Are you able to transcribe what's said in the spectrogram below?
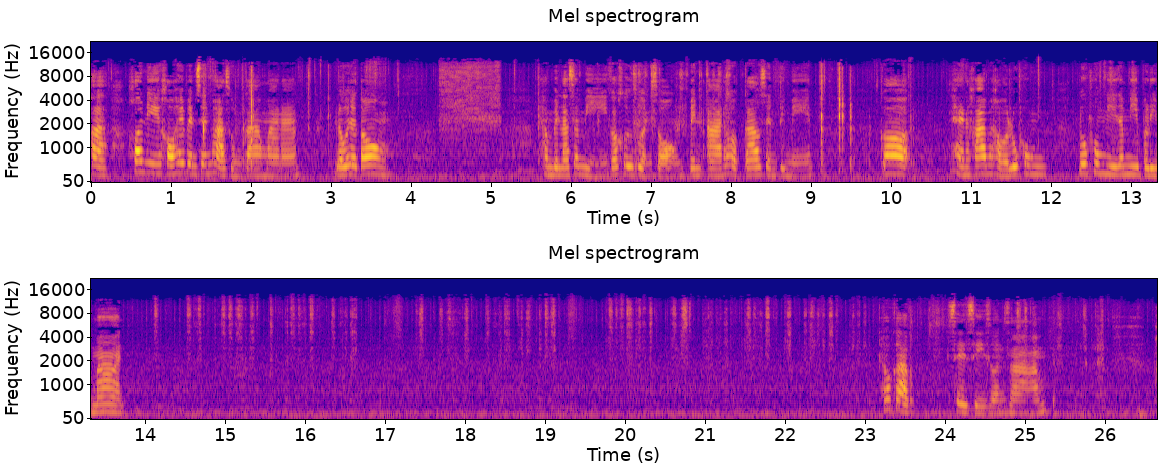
ค่ะ ข้อนี้เขาให้เป็นเส้นผ่าศูนย์กลางมานะ เราก็จะต้องำเป็นรัศมีก็คือส่วน 2 เป็น r เท่ากับ9เซนติเมตรก็แทนค่าไปค่ะว่าลูกทุ่มลูกทุ่มนี้จะมีปริมาตร เท่ากับเศษ4ส่วน3พ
